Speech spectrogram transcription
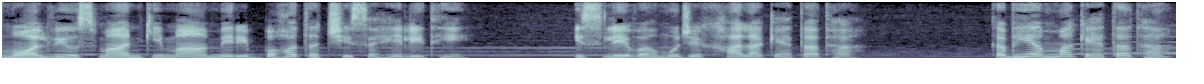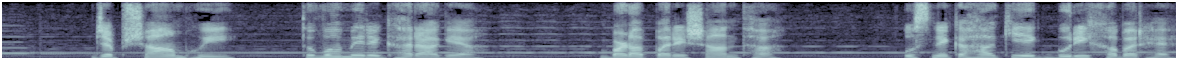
मौलवी उस्मान की माँ मेरी बहुत अच्छी सहेली थी, इसलिए वह मुझे खाला कहता था। कभी अम्मा कहता था, जब शाम हुई तो वह मेरे घर आ गया। बड़ा परेशान था। उसने कहा कि एक बुरी खबर है।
